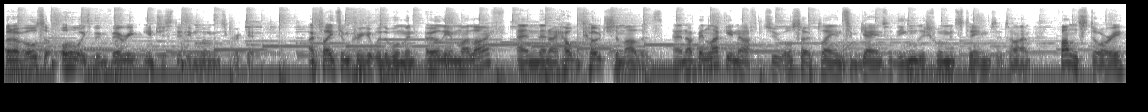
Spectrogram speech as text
but I've also always been very interested in women's cricket. I played some cricket with a woman early in my life, and then I helped coach some others. And I've been lucky enough to also play in some games with the English women's teams at time. Fun story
